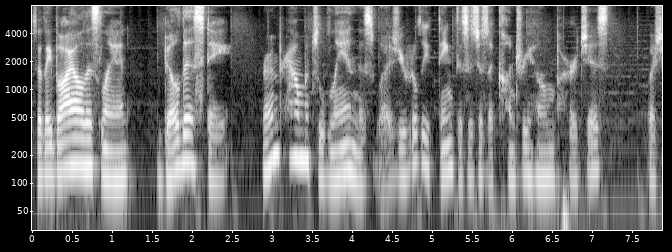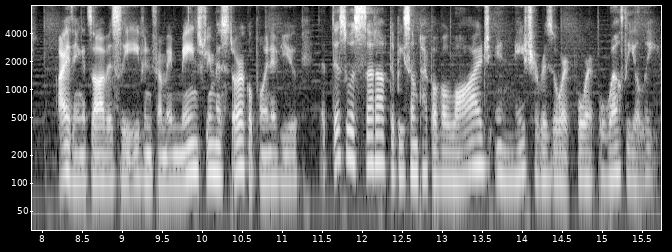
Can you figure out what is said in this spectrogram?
so they buy all this land, build this estate. Remember how much land this was? You really think this is just a country home purchase? Which I think it's obviously, even from a mainstream historical point of view, that this was set up to be some type of a lodge and nature resort for wealthy elite.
